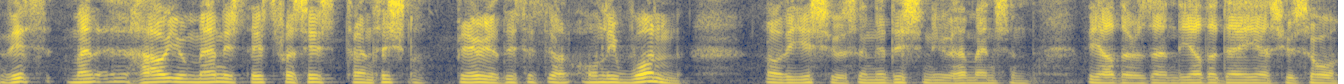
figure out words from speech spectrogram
this how you manage this transitional period, this is only one of the issues. In addition, you have mentioned the others. And the other day, as you saw,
